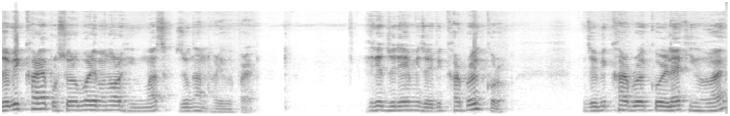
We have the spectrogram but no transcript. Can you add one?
জৈৱিক সাৰে প্ৰচুৰ পৰিমাণৰ শিং মাছ যোগান ধৰিব পাৰে। সেইটোত যদি আমি জৈৱিক সাৰ প্ৰয়োগ কৰোঁ জৈৱিক সাৰ প্ৰয়োগ কৰিলে কি হয়?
